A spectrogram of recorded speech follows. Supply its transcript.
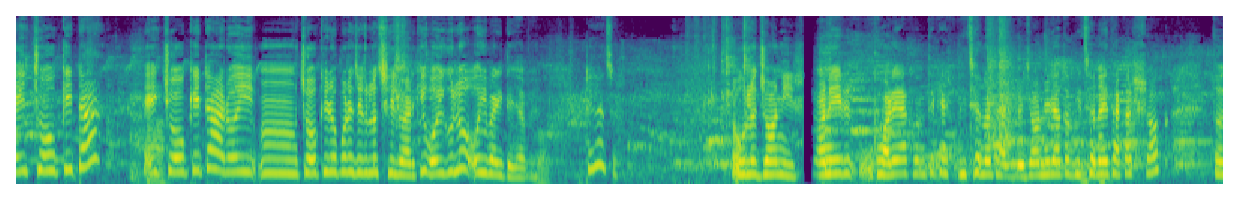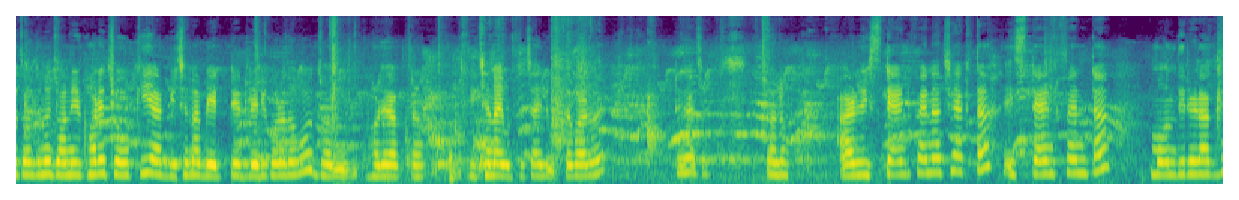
এই চৌকিটা এই চৌকিটা আর ওই চৌকির ওপরে যেগুলো ছিল আর কি, ওইগুলো ওই বাড়িতে যাবে। ঠিক আছে? ওগুলো জনির। জনির ঘরে এখন থেকে বিছানা থাকবে। জনির এত বিছানায় থাকার শখ তো তার জন্য জনির ঘরে চৌকি আর বিছানা বেড টেড রেডি করে দেবো। জনির ঘরে একটা বিছানায় উঠতে চাইলে উঠতে পারবে। ঠিক আছে? চলো। আর স্ট্যান্ড ফ্যান আছে একটা। এই স্ট্যান্ড ফ্যানটা মন্দিরে রাখব।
